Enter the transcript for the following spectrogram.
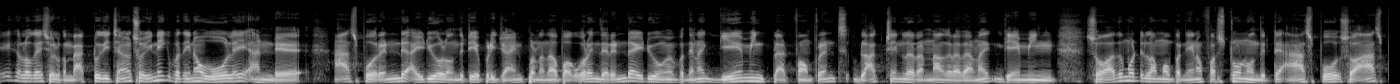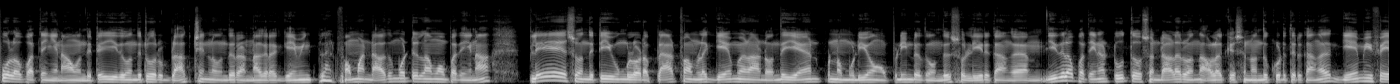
Hey hello guys welcome back to the channel so இன்றைக்கி பார்த்தீங்கன்னா ஓலே அண்டு ஆஸ்போ ரெண்டு ஐடியோவில் வந்துட்டு எப்படி ஜாயின் பண்ணதாக பார்க்க போகிறோம் இந்த ரெண்டு ஐடியோவுமே பார்த்தீங்கன்னா கேமிங் பிளாட்ஃபார்ம் ஃப்ரெண்ட்ஸ் பிளாக் செயினில் ரன் ஆகிறதான கேமிங் ஸோ அது மட்டும் இல்லாமல் பார்த்தீங்கன்னா ஃபஸ்ட் ஒன் வந்துட்டு ஆஸ்போ ஸோ ஆஸ்போவில் பார்த்தீங்கன்னா வந்துட்டு இது வந்துட்டு ஒரு பிளாக் செயினில் வந்து ரன் ஆகிற கேமிங் பிளாட்ஃபார்ம் அண்ட் அது மட்டும் இல்லாமல் பார்த்தீங்கன்னா பிளேயர்ஸ் வந்துட்டு இவங்களோட பிளாட்ஃபார்மில் கேம் விளாண்டு வந்து ஏர்ன் பண்ண முடியும் அப்படின்றது வந்து சொல்லியிருக்காங்க. இதில் பார்த்தீங்கன்னா டூ தௌசண்ட் டாலர் வந்து அலோகேஷன் வந்து கொடுத்துருக்காங்க. கேமிஃபை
